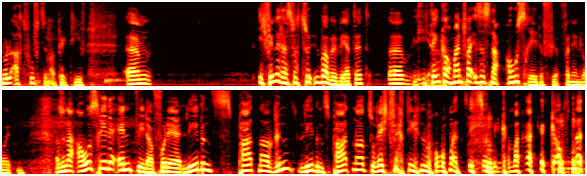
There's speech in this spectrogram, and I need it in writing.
0815 Objektiv. Ähm, ich finde, das wird zu überbewertet. Äh, ich ja. denke auch manchmal ist es eine Ausrede für, von den Leuten. Also eine Ausrede entweder vor der Lebenspartnerin, Lebenspartner zu rechtfertigen, warum man sich so eine Kamera gekauft hat.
